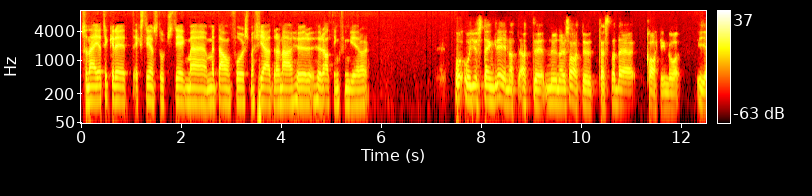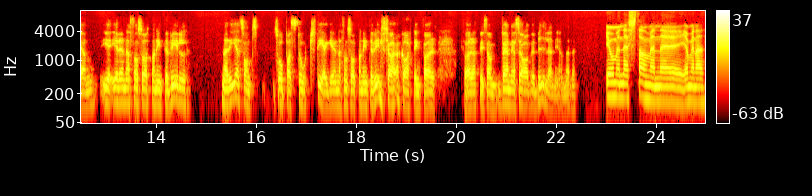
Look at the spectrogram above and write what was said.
så nej, jag tycker det är ett extremt stort steg med, med downforce, med fjädrarna, hur, hur allting fungerar. Och, och just den grejen att, att eh, nu när du sa att du testade karting då igen, är, är det nästan så att man inte vill när det är ett sånt så pass stort steg, är det nästan så att man inte vill köra karting för för att liksom vänja sig av vid bilen igen? Eller? Jo, men nästan. Men eh, jag menar,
